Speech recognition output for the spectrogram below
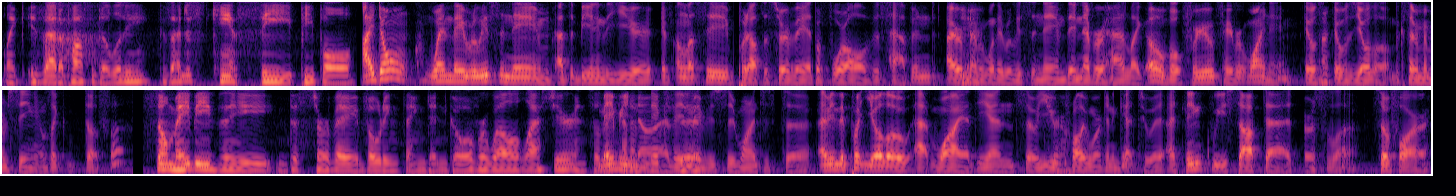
Like, is that a possibility? Because I just can't see people. I don't when they released the name at the beginning of the year, if unless they put out the survey before all of this happened. I remember when they released the name, they never had like, oh, vote for your favorite Y name. It was Okay. it was YOLO because I remember seeing it. I was like, the fuck. So maybe the the survey voting thing didn't go over well last year, and so they maybe not. They it. maybe just they wanted just to. I mean, they put YOLO at Y at the end, so you Sure. probably weren't going to get to it. I think we stopped at Ursula so far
